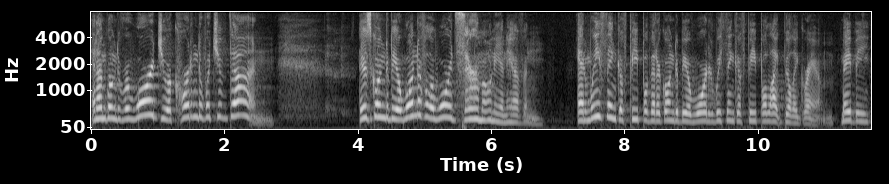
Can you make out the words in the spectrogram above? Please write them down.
and I'm going to reward you according to what you've done. There's going to be a wonderful award ceremony in heaven. And we think of people that are going to be awarded, we think of people like Billy Graham, maybe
